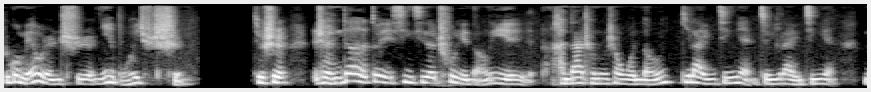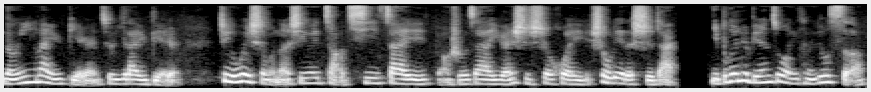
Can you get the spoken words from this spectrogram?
如果没有人吃，你也不会去吃。就是人的对信息的处理能力，很大程度上，我能依赖于经验就依赖于经验，能依赖于别人就依赖于别人。这个为什么呢？是因为早期在，比方说在原始社会狩猎的时代，你不跟着别人做，你可能就死了。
